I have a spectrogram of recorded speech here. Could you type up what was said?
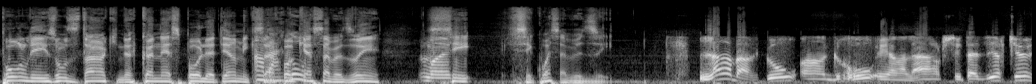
Pour les auditeurs qui ne connaissent pas le terme et qui ne savent pas qu'est-ce que ça veut dire, Ouais. c'est c'est quoi ça veut dire? L'embargo, en gros et en large, c'est-à-dire que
